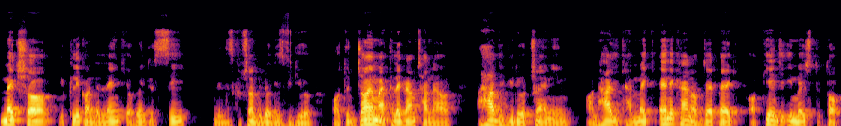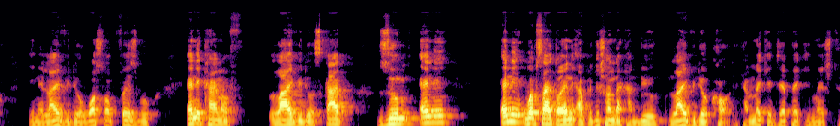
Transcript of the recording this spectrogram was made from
make sure you click on the link you're going to see in the description below this video or to join my telegram channel i have the video training on how you can make any kind of jpeg or png image to talk in a live video whatsapp facebook any kind of live video skype zoom any any website or any application that can do live video call you can make a jpeg image to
